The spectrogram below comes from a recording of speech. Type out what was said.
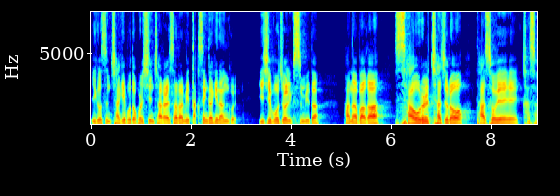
이것은 자기보다 훨씬 잘할 사람이 딱 생각이 난 거예요. 25절 읽습니다. 바나바가 사울을 찾으러 다소에 가서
